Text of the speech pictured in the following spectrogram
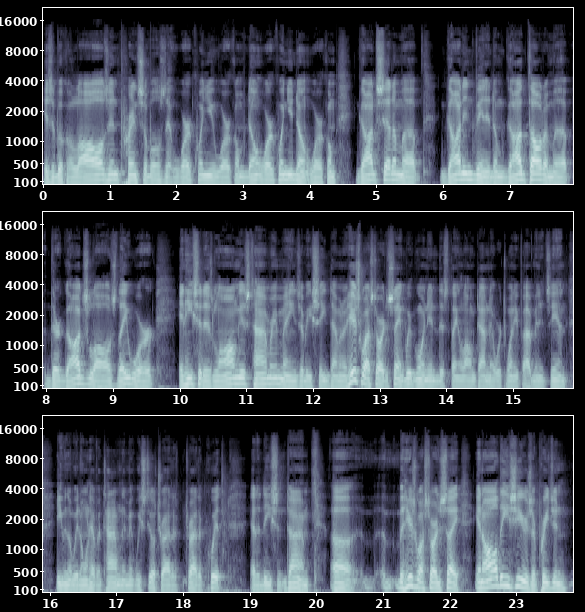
is a book of laws and principles that work when you work them, don't work when you don't work them. God set them up. God invented them. God thought them up. They're God's laws. They work. And He said, as long as time remains, there'll be seed time. And here's what I started saying. We're going into this thing a long time now. We're 25 minutes in, even though we don't have a time limit. We still try to try to quit at a decent time. Uh, but here's what I started to say. In all these years of preaching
